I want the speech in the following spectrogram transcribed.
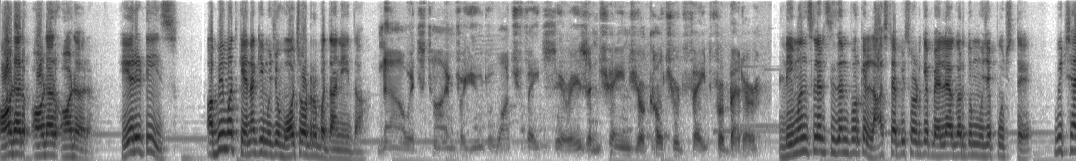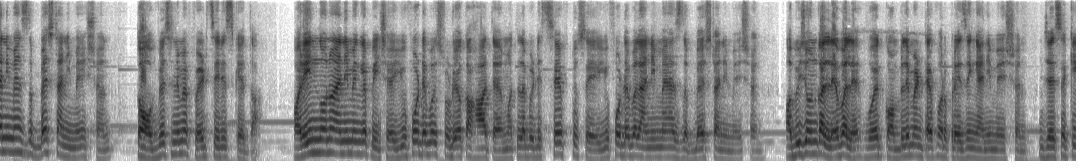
order order order here it is अभी मत कहना कि मुझे वॉच ऑर्डर पता नहीं था। Now it's time for you to watch Fate series and change your cultured fate for better. Demon Slayer season 4 के लास्ट एपिसोड के पहले अगर तुम मुझे पूछते which anime has the best animation तो ऑब्वियसली मैं फेट सीरीज़ कहता। और इन दोनों एनिमे के पीछे यूफोटेबल स्टूडियो का हाथ है मतलब इट is safe to say ufotable anime has the best animation अभी जो उनका लेवल है, वो एक कॉम्प्लीमेंट है फॉर प्रेजिंग एनिमेशन जैसे कि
